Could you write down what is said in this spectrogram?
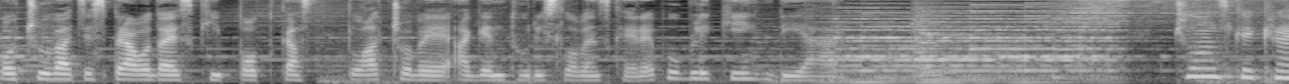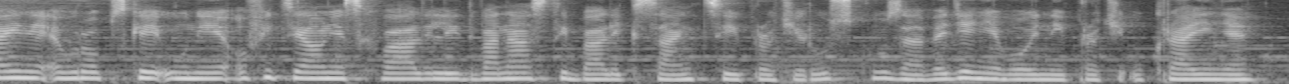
Počúvate spravodajský podcast tlačovej agentúry Slovenskej republiky DR. Členské krajiny Európskej únie oficiálne schválili 12. balík sankcií proti Rusku za vedenie vojny proti Ukrajine.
